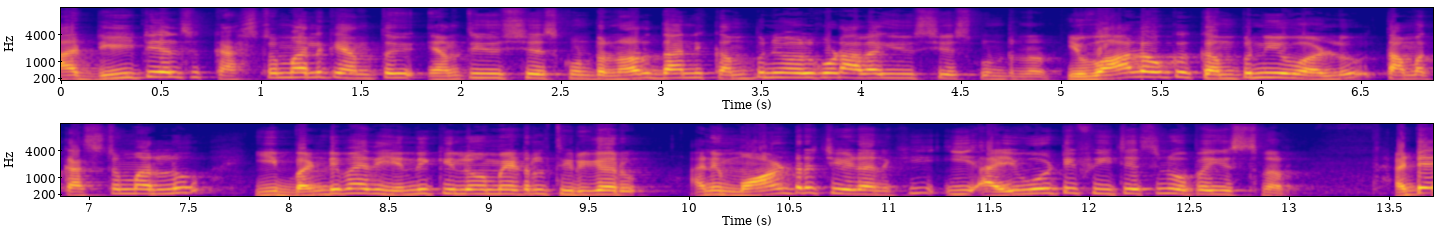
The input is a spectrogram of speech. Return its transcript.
ఆ డీటెయిల్స్ కస్టమర్లకి ఎంత ఎంత యూస్ చేసుకుంటున్నారో దాన్ని కంపెనీ వాళ్ళు కూడా అలాగే యూస్ చేసుకుంటున్నారు. ఇవాళ ఒక కంపెనీ వాళ్ళు తమ కస్టమర్లు ఈ బండి మీద ఎన్ని కిలోమీటర్లు తిరిగారు అని మానిటర్ చేయడానికి ఈ ఐఓటీ ఫీచర్స్ని ఉపయోగిస్తున్నారు. అంటే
